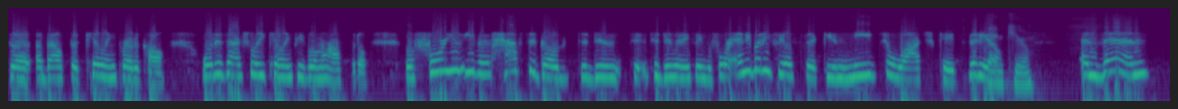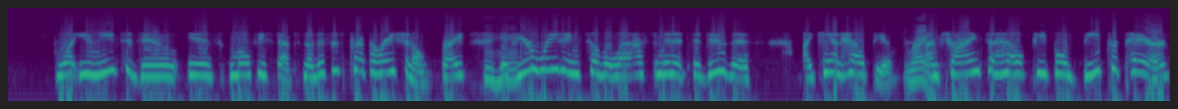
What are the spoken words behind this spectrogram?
the about the killing protocol. What is actually killing people in the hospital? Before you even have to go to do to, to do anything, before anybody feels sick, you need to watch Kate's video. Thank you. And then what you need to do is multi steps. Now, this is preparational, right? Mm-hmm. If you're waiting till the last minute to do this, I can't help you. Right. I'm trying to help people be prepared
